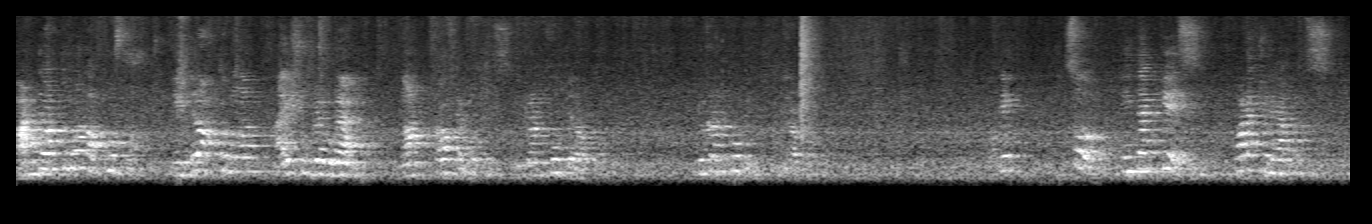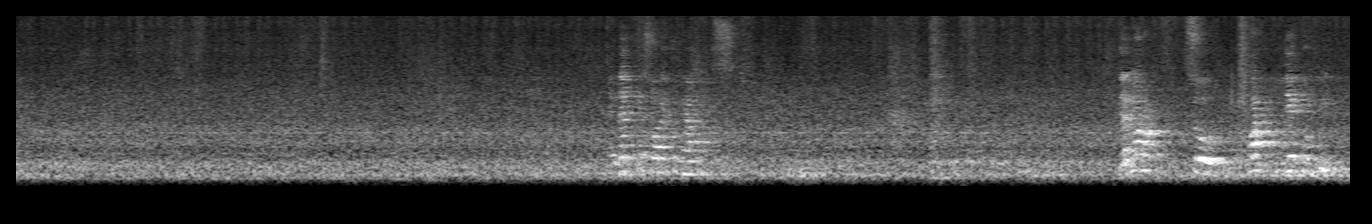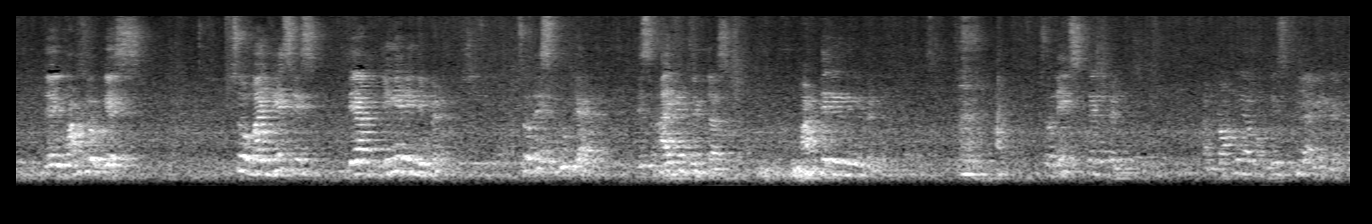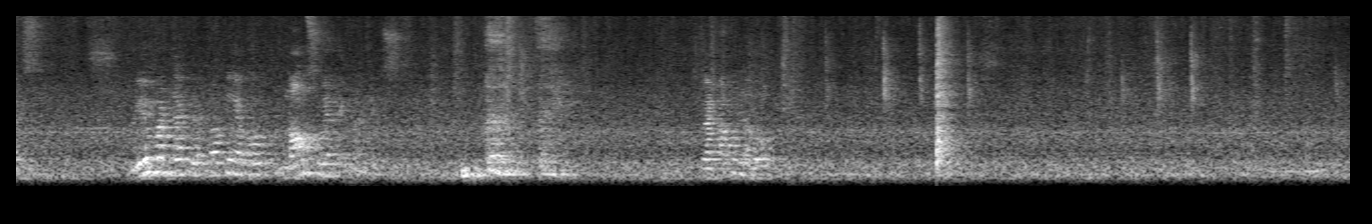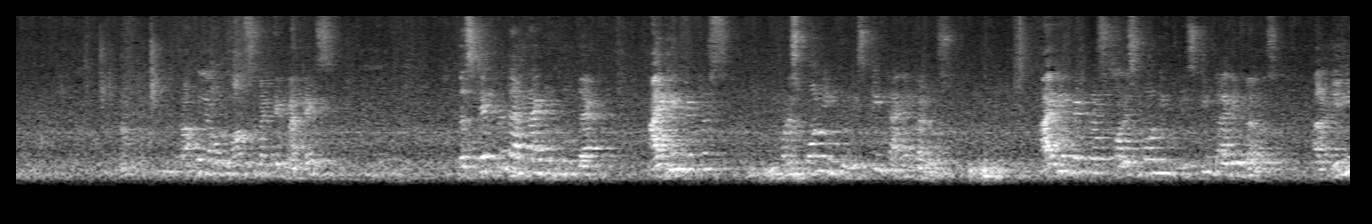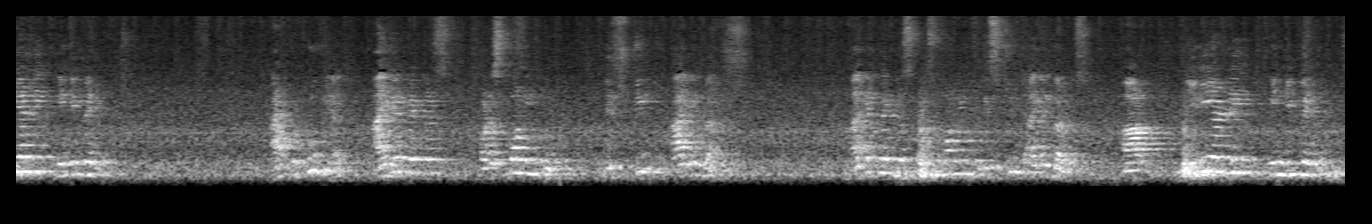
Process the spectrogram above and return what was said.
Are they orthogonal? Of course not. If they are orthogonal, I should program not talk about this. You cannot prove they are orthogonal. You cannot prove it. They are orthogonal. Okay? So, in that case, what actually happens? In that case, what actually happens? They're not. So, what they could be? They, what's your guess? So, my guess is they are linear independent. So, let's look at this eigenvectors. Are they linear independent? So, next question, I'm talking about these three eigenvectors. Remember that we are talking about non-symmetric matrix. we are talking about talking about non-symmetric matrix. The statement I am trying to prove that eigenvectors corresponding to distinct eigenvalues, eigenvectors corresponding to distinct eigenvalues are linearly independent. I have to prove here eigenvectors corresponding to distinct eigenvalues, eigenvectors corresponding to distinct eigenvalues are linearly independent.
